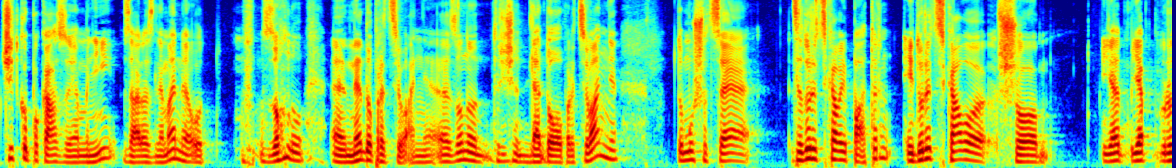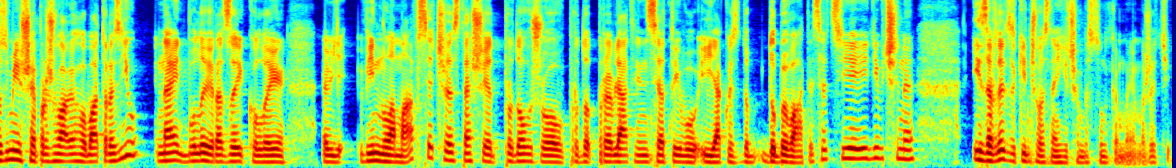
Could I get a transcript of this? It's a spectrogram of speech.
чітко показує мені зараз для мене от зону е, недопрацювання, е, зону точніше для доопрацювання, тому що це, це дуже цікавий паттерн, і дуже цікаво, що. Я, я розумію, що я проживав його багато разів, і навіть були рази, коли він ламався через те, що я продовжував продо- проявляти ініціативу і якось доб- добиватися цієї дівчини. І завжди закінчилося найгіршими стосунками в моєму житті.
